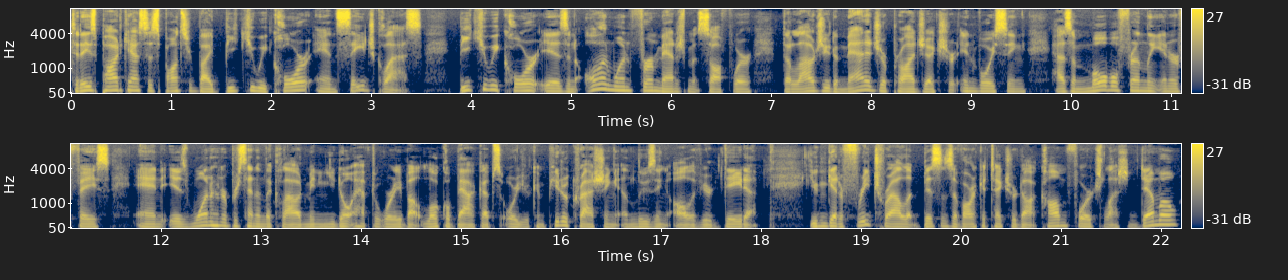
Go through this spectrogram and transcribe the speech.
Today's podcast is sponsored by BQE Core and Sage Glass. BQE Core is an all in one firm management software that allows you to manage your projects, your invoicing, has a mobile friendly interface, and is 100% in the cloud, meaning you don't have to worry about local backups or your computer crashing and losing all of your data. You can get a free trial at businessofarchitecture.com forward slash demo,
